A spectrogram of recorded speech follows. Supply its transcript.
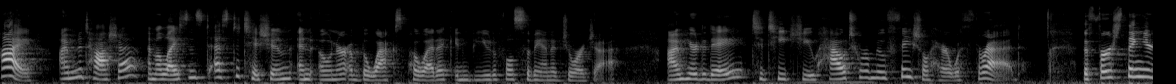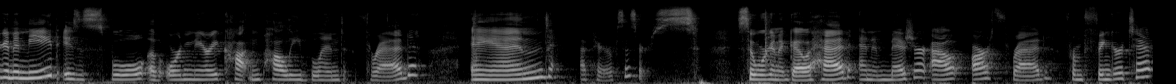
Hi, I'm Natasha. I'm a licensed esthetician and owner of The Wax Poetic in beautiful Savannah, Georgia. I'm here today to teach you how to remove facial hair with thread. The first thing you're going to need is a spool of ordinary cotton poly blend thread and a pair of scissors. So we're going to go ahead and measure out our thread from fingertip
